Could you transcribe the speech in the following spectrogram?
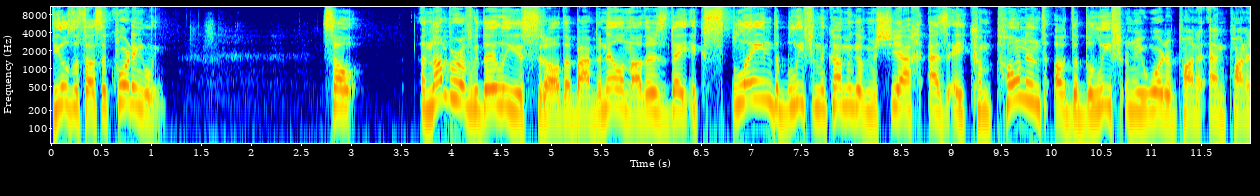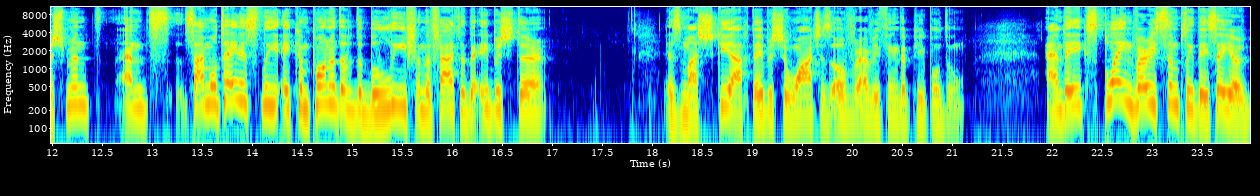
deals with us accordingly. So a number of Gedali Yisrael, the Barbanel and others, they explain the belief in the coming of Mashiach as a component of the belief in reward and punishment, and simultaneously a component of the belief in the fact that the Ebishter is Mashgiach, the Ebishter watches over everything that people do. And they explain very simply, they say a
